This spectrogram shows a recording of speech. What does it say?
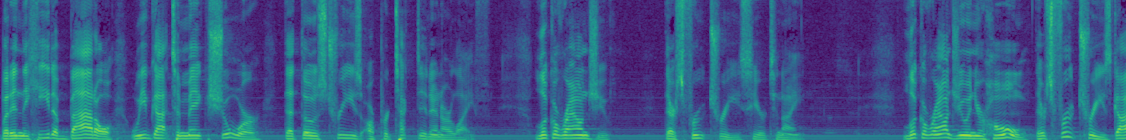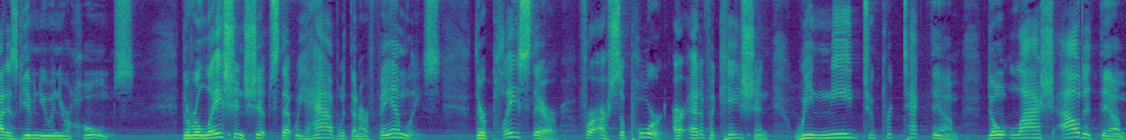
But in the heat of battle, we've got to make sure that those trees are protected in our life. Look around you. There's fruit trees here tonight. Look around you in your home. There's fruit trees God has given you in your homes. The relationships that we have within our families, they're placed there for our support, our edification. We need to protect them. Don't lash out at them.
